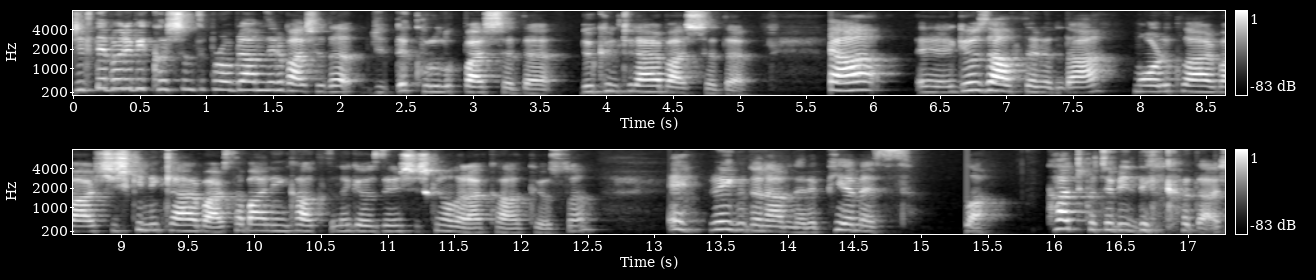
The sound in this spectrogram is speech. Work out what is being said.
Ciltte böyle bir kaşıntı problemleri başladı. Ciltte kuruluk başladı. Döküntüler başladı. Veya e, göz altlarında morluklar var, şişkinlikler var. Sabahleyin kalktığında gözlerin şişkin olarak kalkıyorsun. Eh, regl dönemleri, PMS, Allah, kaç kaçabildiğin kadar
